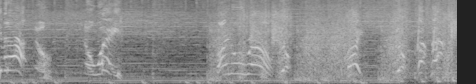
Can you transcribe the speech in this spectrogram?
give it up! No. No way. Final round. Fight.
